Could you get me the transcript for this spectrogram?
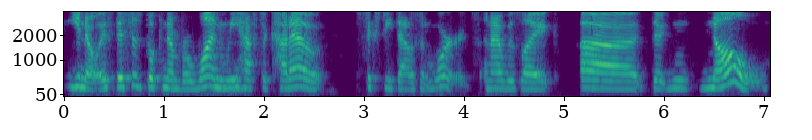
you know, if this is book number one, we have to cut out 60,000 words. And I was like, uh, there, no,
